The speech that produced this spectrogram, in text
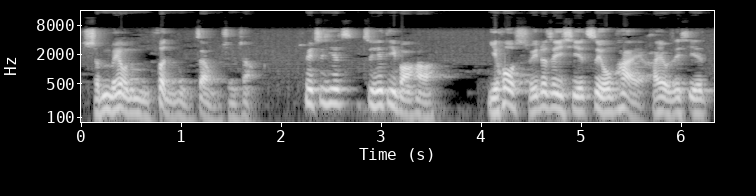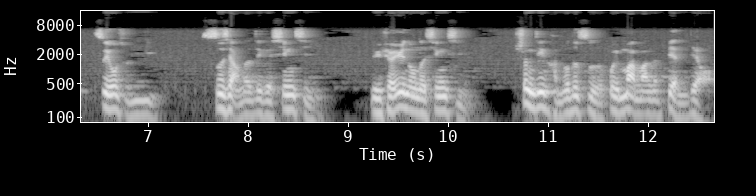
神没有那么愤怒在我们身上。所以这些这些地方哈，以后随着这些自由派还有这些自由主义思想的这个兴起，女权运动的兴起，圣经很多的字会慢慢的变掉，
